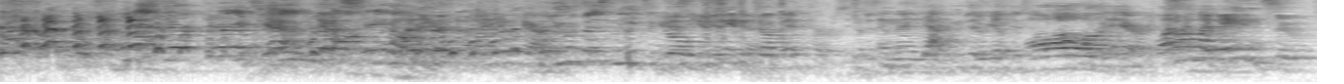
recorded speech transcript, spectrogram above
Yes, there are carrots Yeah, in the yes. volcano. You just need to You go. just, you just need to jump in first, and then Yeah, you just, you you get just all the on in. carrots. Why don't I have my bathing suit?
